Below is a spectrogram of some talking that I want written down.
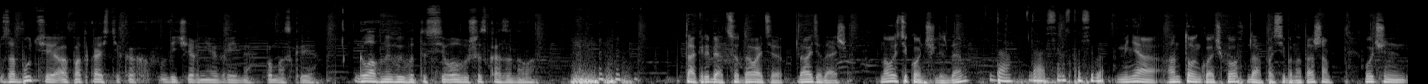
забудьте о подкастиках в вечернее время по Москве. Главный вывод из всего вышесказанного. Так, ребят, все, давайте, давайте дальше. Новости кончились, да? Да, да, всем спасибо. Меня Антон Клочков, да, спасибо, Наташа, очень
